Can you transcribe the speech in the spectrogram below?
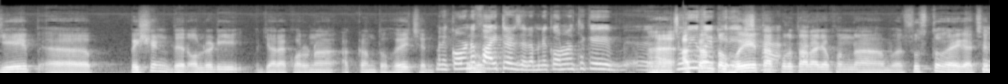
যে পেশেন্টদের অলরেডি যারা করোনা আক্রান্ত হয়েছেন মানে করোনা ফাইটার যারা মানে করোনা থেকে হ্যাঁ আক্রান্ত হয়ে তারপরে তারা যখন সুস্থ হয়ে গেছেন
